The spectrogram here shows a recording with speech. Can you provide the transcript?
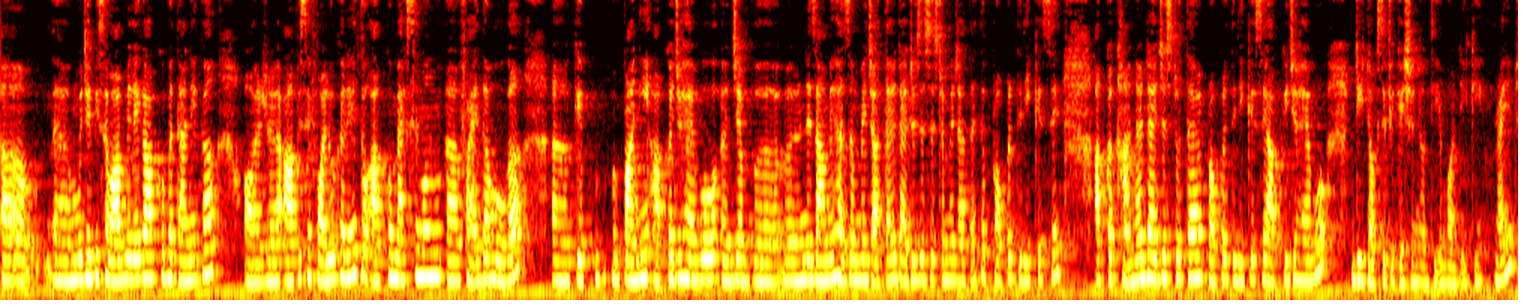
आ, मुझे भी सवाब मिलेगा आपको बताने का और आप इसे फॉलो करें तो आपको मैक्सिमम फ़ायदा होगा कि पानी आपका जो है वो जब निज़ाम हज़म में जाता है डाइजेस्टिव सिस्टम में जाता है तो प्रॉपर तरीके से आपका खाना डाइजेस्ट होता है और प्रॉपर तरीके से आपकी जो है वो डिटॉक्सिफिकेशन होती है बॉडी की राइट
